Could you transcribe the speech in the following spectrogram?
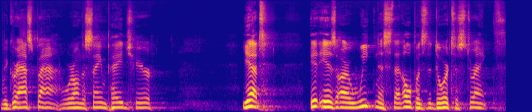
We grasp that. We're on the same page here. Yet, it is our weakness that opens the door to strength.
